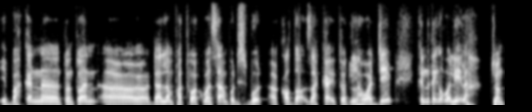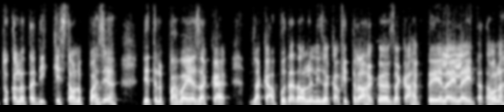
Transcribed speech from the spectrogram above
Eh, bahkan uh, tuan-tuan uh, dalam fatwa kebangsaan pun disebut uh, kodok zakat itu adalah wajib. Kena tengok balik lah. Contoh kalau tadi kes tahun lepas je. Dia terlepas bayar zakat. Zakat apa tak tahulah ni. Zakat fitrah ke zakat harta yang lain-lain tak tahulah.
